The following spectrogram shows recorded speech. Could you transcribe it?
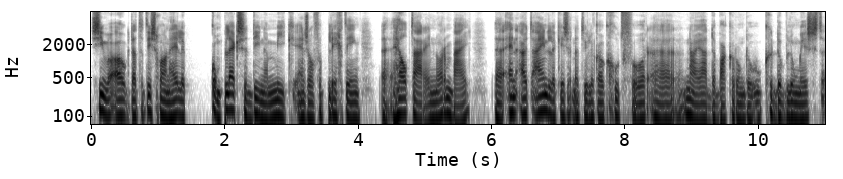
zien we ook dat het is gewoon een hele complexe dynamiek. En zo'n verplichting uh, helpt daar enorm bij. En uiteindelijk is het natuurlijk ook goed voor nou ja, de bakker om de hoek, de bloemist.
